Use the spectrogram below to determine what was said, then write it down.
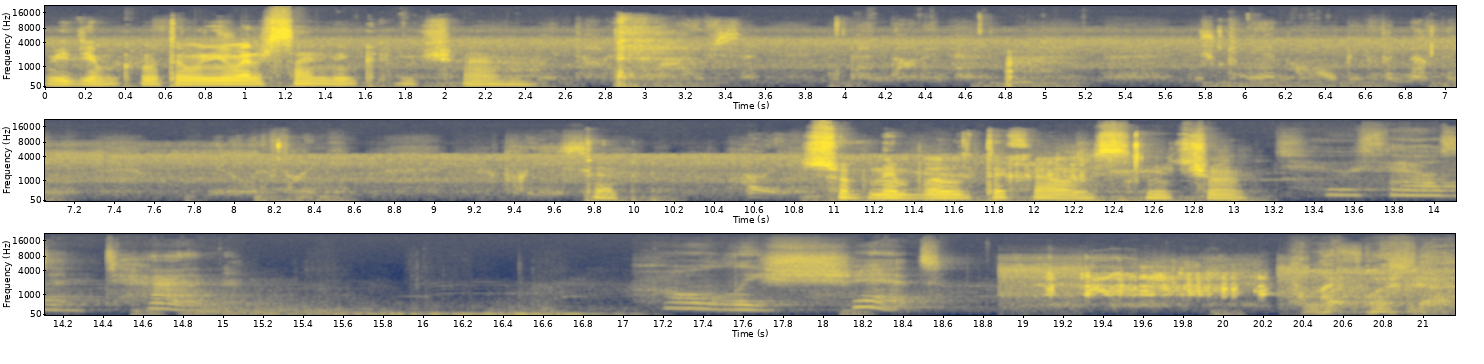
Measurable. Відімкнути універсальний ключ. Ага. Так, щоб не болтихалось нічого. 2010. Holy shit. What was that?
